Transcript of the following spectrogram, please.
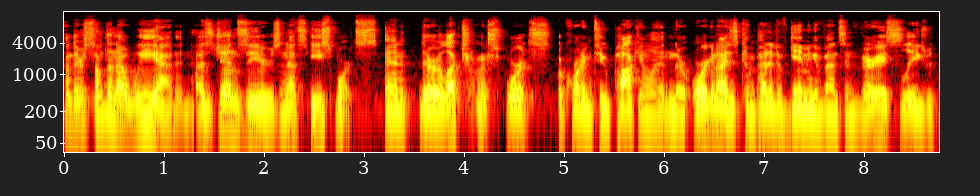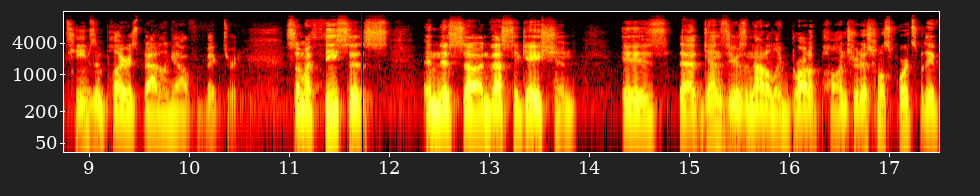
and there's something that we added as Gen Zers, and that's esports. And they're electronic sports, according to and they're organized competitive gaming events in various leagues with teams and players battling out for victory. So, my thesis in this uh, investigation is that Gen Zers have not only brought upon traditional sports, but they've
